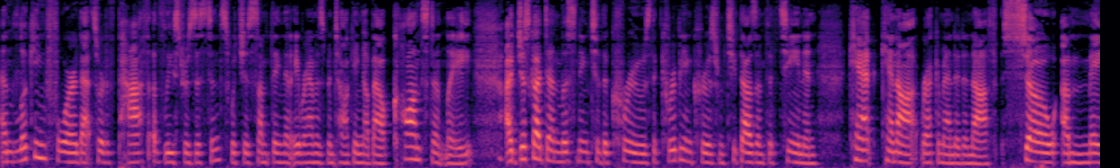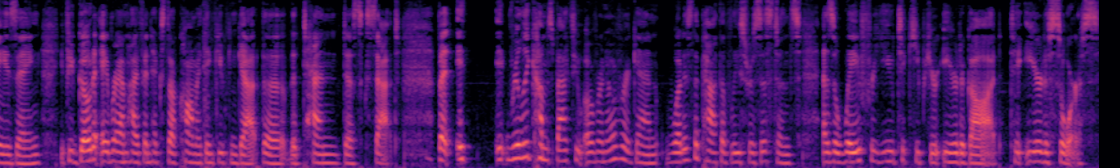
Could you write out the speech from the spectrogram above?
and looking for that sort of path of least resistance, which is something that Abraham has been talking about constantly. I just got done listening to the cruise, the Caribbean cruise from 2015 and can't, cannot recommend it enough. So amazing. If you go to abraham-hicks.com, I think you can get the, the 10 disc set, but it, it really comes back to over and over again what is the path of least resistance as a way for you to keep your ear to God, to ear to source,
